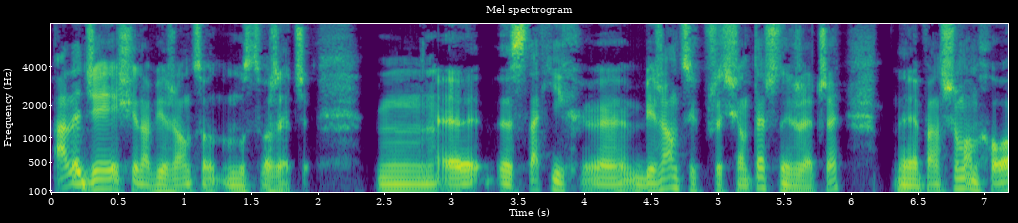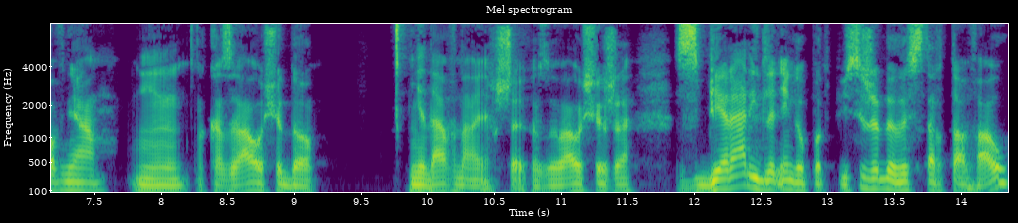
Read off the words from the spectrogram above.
Ale dzieje się na bieżąco mnóstwo rzeczy. Mm, z takich bieżących przedświątecznych rzeczy, pan Szymon Hołownia okazało się do niedawna jeszcze okazywało się, że zbierali dla niego podpisy, żeby wystartował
